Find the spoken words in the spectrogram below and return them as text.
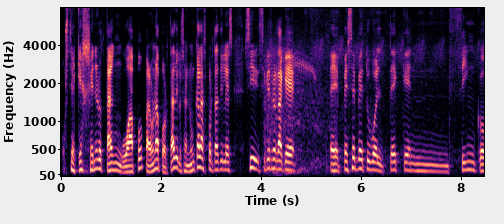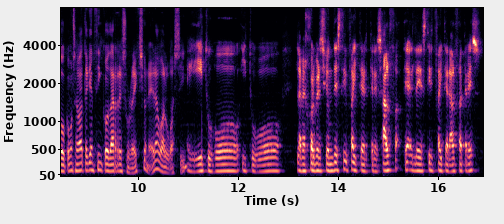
hostia, qué género tan guapo para una portátil. O sea, nunca las portátiles. Sí, sí que es verdad que Eh, PSP tuvo el Tekken 5, ¿cómo se llama? Tekken 5 Dark Resurrection, ¿era o algo así? Y tuvo, y tuvo la mejor versión de Street Fighter 3 Alpha, de Street Fighter Alpha 3.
